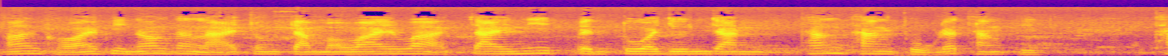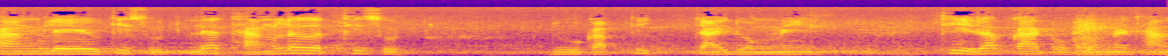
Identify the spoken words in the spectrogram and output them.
พานขอให้พี่น้องทั้งหลายจงจำเอาไว้ว่า ใจนี้เป็นตัวยืนยันทั้งทางถูกและทางผิด ทางเลวที่สุดและทางเลิศที่สุด อยู่กับที่ใจดวงนี้ ที่รับการอบรมในทาง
